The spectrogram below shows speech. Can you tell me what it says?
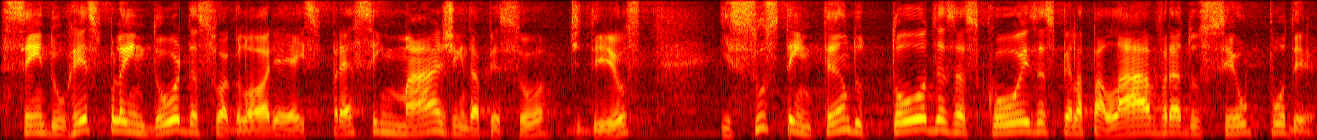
sendo o resplendor da sua glória e a expressa imagem da pessoa de Deus, e sustentando todas as coisas pela palavra do seu poder.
